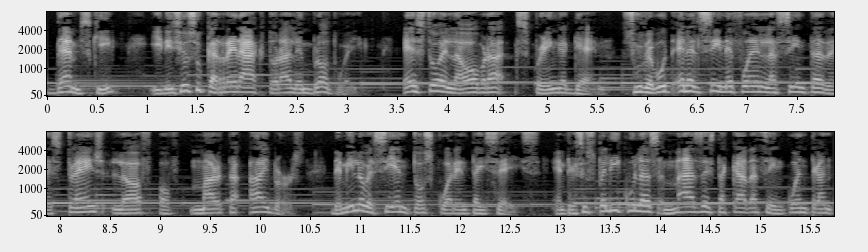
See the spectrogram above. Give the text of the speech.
Dembski inició su carrera actoral en Broadway, esto en la obra Spring Again. Su debut en el cine fue en la cinta The Strange Love of Martha Ivers de 1946. Entre sus películas más destacadas se encuentran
